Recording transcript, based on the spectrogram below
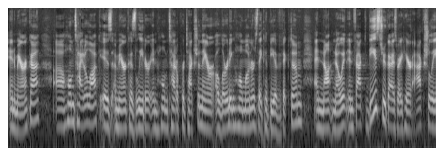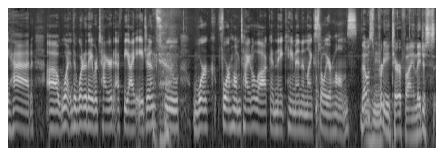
in America. Uh, home Title Lock is America's leader in home title protection. They are alerting homeowners they could be a victim and not know it. In fact, these two guys right here actually had uh, what, what are they retired FBI agents who work for Home Title Lock, and they came in and like stole your homes. That was pretty terrifying. They just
